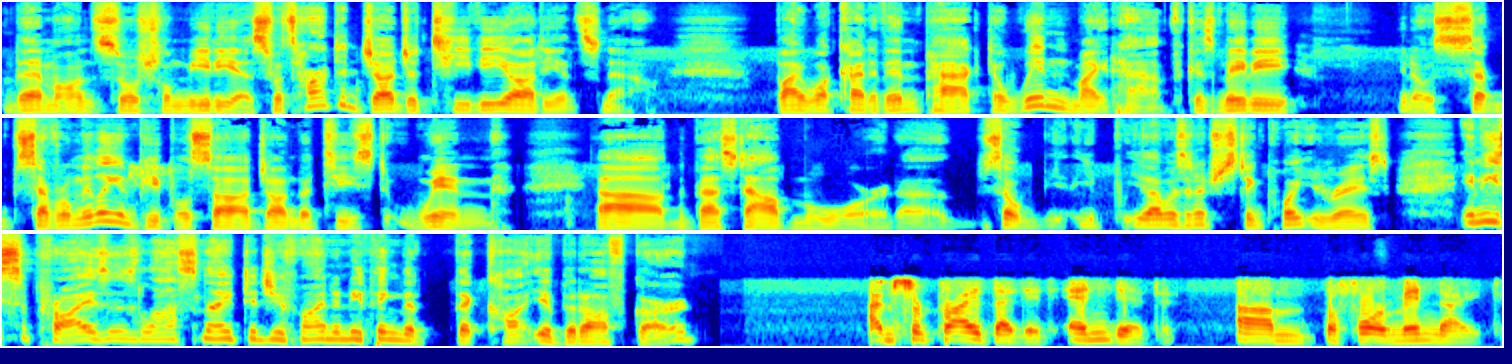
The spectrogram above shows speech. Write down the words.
them on social media. So it's hard to judge a TV audience now. By what kind of impact a win might have, because maybe you know se- several million people saw Jon Batiste win uh, the best album award. Uh, so you, that was an interesting point you raised. Any surprises last night? Did you find anything that that caught you a bit off guard? I'm surprised that it ended um, before midnight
